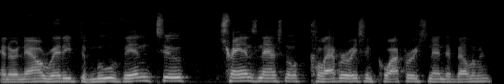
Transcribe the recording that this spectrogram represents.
and are now ready to move into transnational collaboration, cooperation, and development?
